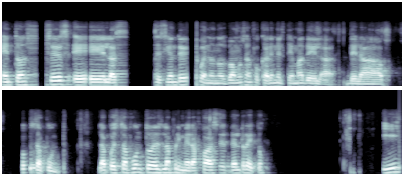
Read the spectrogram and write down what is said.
Entonces, la sesión de, bueno, nos vamos a enfocar en el tema de la, de la puesta a punto. La puesta a punto es la primera fase del reto y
